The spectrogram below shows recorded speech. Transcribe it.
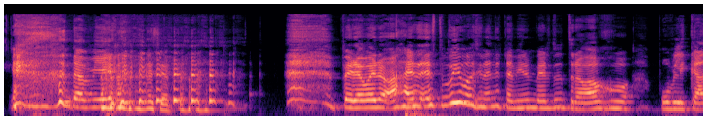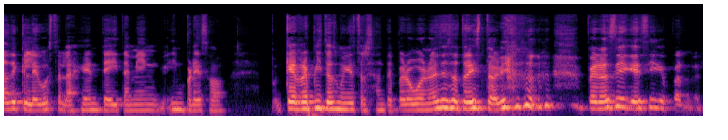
también. es cierto. Pero bueno, es muy emocionante también ver tu trabajo publicado y que le gusta a la gente y también impreso que repito, es muy estresante, pero bueno, esa es otra historia. pero sigue, sigue, partner.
